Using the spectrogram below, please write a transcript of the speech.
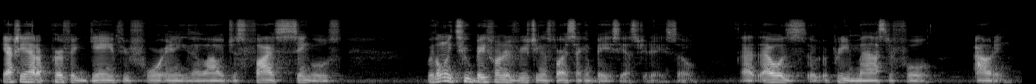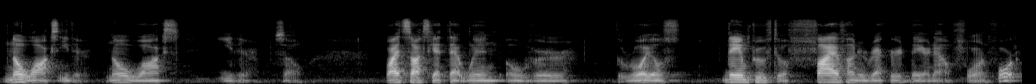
He actually had a perfect game through four innings, allowed just five singles, with only two base runners reaching as far as second base yesterday. So that, that was a pretty masterful outing. No walks either. No walks either. So White Sox get that win over the Royals. They improved to a 500 record. They are now 4 and 4.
